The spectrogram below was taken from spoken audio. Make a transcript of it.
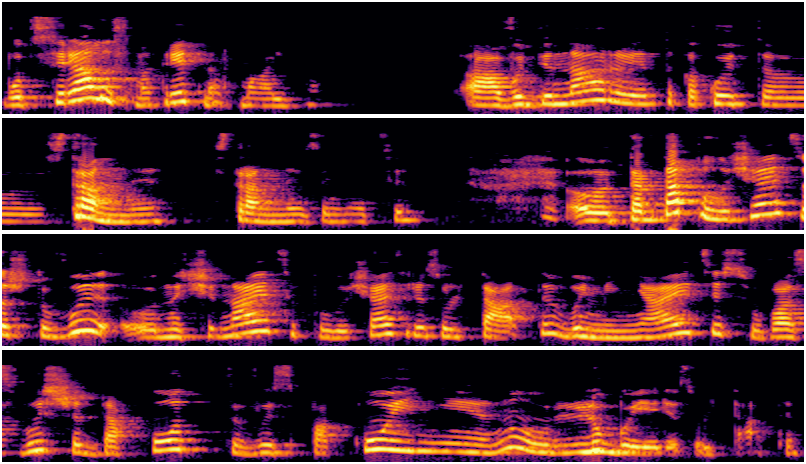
Вот сериалы смотреть нормально, а вебинары это какое-то странное, странное занятие. Э, тогда получается, что вы начинаете получать результаты, вы меняетесь, у вас выше доход, вы спокойнее, ну, любые результаты.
